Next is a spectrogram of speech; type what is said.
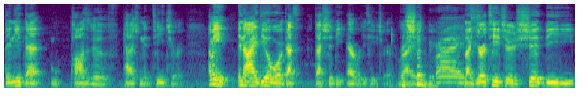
They need that positive, passionate teacher. I mean, in the ideal world, that's that should be every teacher, right? It should be. Right. Like your teacher should be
